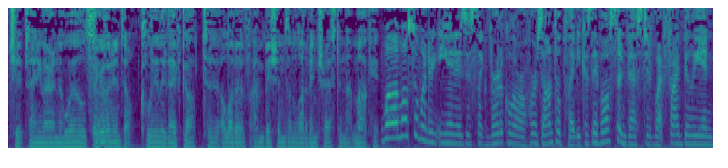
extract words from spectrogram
chips anywhere in the world. Bigger so than Intel. Clearly they've got uh, a lot of ambitions and a lot of interest in that market. Well, I'm also wondering, Ian, is this like vertical or a horizontal play? Because they've also invested what five billion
